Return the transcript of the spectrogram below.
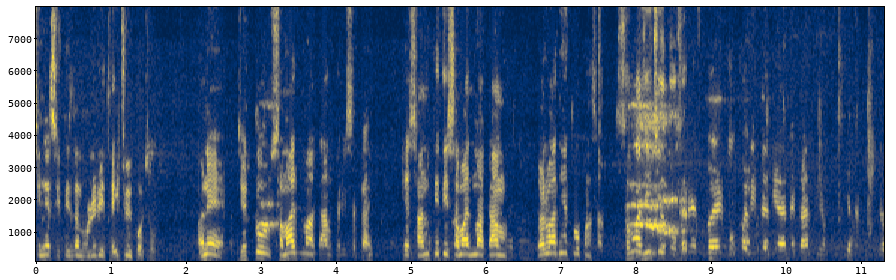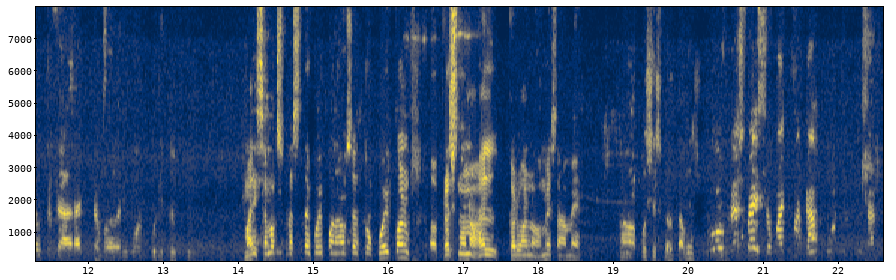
સિનિયર સિટીઝન ઓલરેડી થઈ ચૂક્યો છું. અને જેટલું સમાજમાં કામ કરી શકાય એ શાંતિથી સમાજમાં કામ કરવા દે તો પણ સારું. સમાજ ઈચ્છે તો નરેશભાઈ ગોપાલ ઇટાલિયા અને ગાંધી અમૃતિયાના પૂછ્યા કે આ રાજીનામાવાળી વોટ પૂરી થઈ મારી સમક્ષ પ્રશ્ન કોઈ પણ આવશે તો કોઈ પણ પ્રશ્નોનો હલ કરવાનો હંમેશા અમે કોશિશ કરતા સારું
